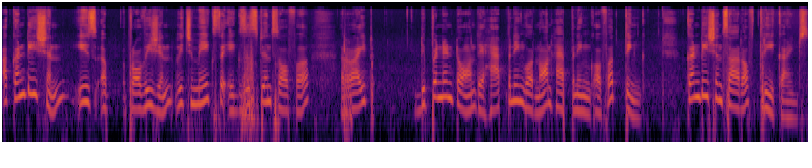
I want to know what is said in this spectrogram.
A condition is a provision which makes the existence of a right dependent on the happening or non happening of a thing. Conditions are of three kinds.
